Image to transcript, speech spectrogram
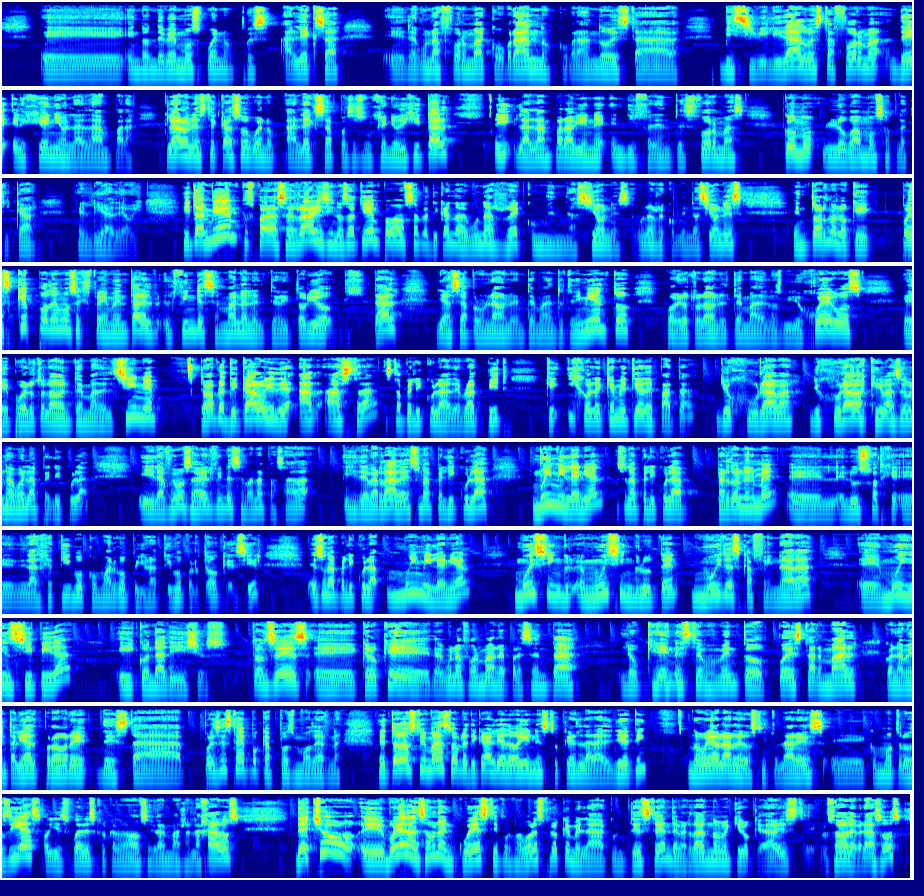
en donde vemos, bueno, pues Alexa eh, de alguna forma cobrando, cobrando esta visibilidad o esta forma de el genio en la lámpara. Claro, en este caso, bueno, Alexa pues es un genio digital y la lámpara viene en diferentes formas, como lo vamos a platicar el día de hoy. Y también, pues para cerrar y si nos da tiempo, vamos a estar platicando algunas recomendaciones, algunas recomendaciones en torno a lo que pues qué podemos experimentar el, fin de semana en el territorio digital, ya sea por un lado en el tema de entretenimiento, por el otro lado en el tema de los videojuegos, eh, por el otro lado en el tema del cine. Te voy a platicar hoy de Ad Astra, esta película de Brad Pitt, que híjole, qué metía de pata. Yo juraba, yo juraba que iba a ser una buena película y la fuimos a ver el fin de semana pasada y de verdad es una película muy millennial, es una película perdónenme el, uso eh, del adjetivo como algo peyorativo, pero tengo que decir, es una película muy millennial, muy sin, muy sin gluten, muy descafeinada, eh, muy insípida y con daddy issues. Entonces, eh, creo que de alguna forma representa lo que en este momento puede estar mal con la mentalidad progre de esta, pues esta época posmoderna. De todo esto y más, voy a platicar el día de hoy en esto que es la del Yeti. No voy a hablar de los titulares eh, como otros días. Hoy es jueves, creo que nos vamos a llevar más relajados. De hecho, eh, voy a lanzar una encuesta y por favor espero que me la contesten. De verdad no me quiero quedar este, cruzado de brazos.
